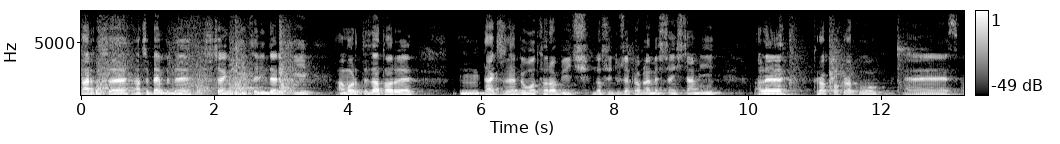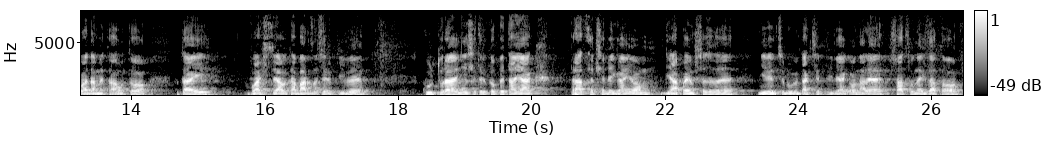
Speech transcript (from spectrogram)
tarcze, znaczy bębny, szczęki, cylinderki, amortyzatory. Mm, Także było co robić. Dosyć duże problemy z częściami, ale krok po kroku e, składamy to auto. Tutaj właściciel auta bardzo cierpliwy kulturalnie się tylko pyta, jak prace przebiegają. Ja powiem szczerze, że nie wiem, czy byłbym tak cierpliwy jak on, ale szacunek za to,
